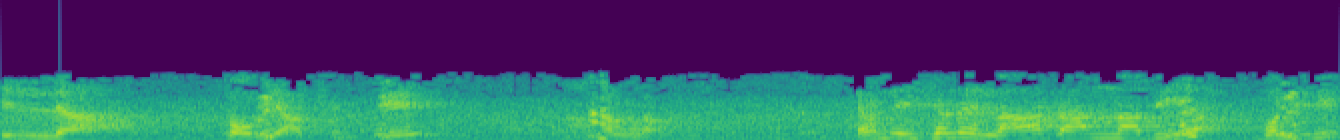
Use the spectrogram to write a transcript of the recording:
ইল্লা তবে আছেন। কে? আল্লাহ। এখন এইখানে লা টান না বলি কি?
